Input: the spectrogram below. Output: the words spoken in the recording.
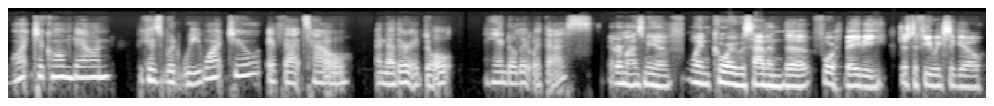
want to calm down because would we want to if that's how another adult handled it with us? It reminds me of when Corrie was having the fourth baby just a few weeks ago.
